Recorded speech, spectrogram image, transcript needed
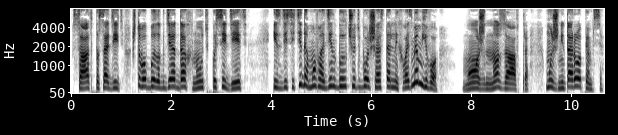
сад посадить, чтобы было где отдохнуть, посидеть. Из десяти домов один был чуть больше остальных. Возьмем его?» «Можно, но завтра. Мы же не торопимся».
